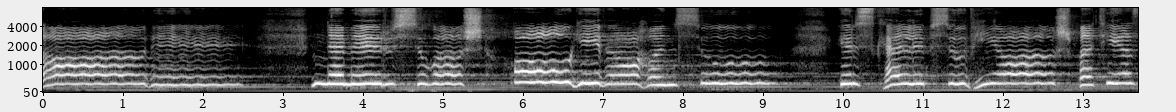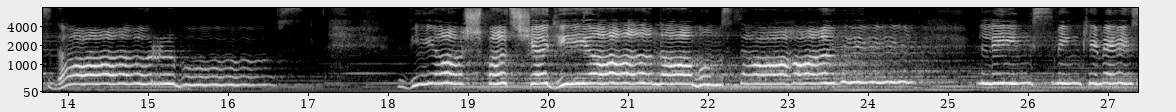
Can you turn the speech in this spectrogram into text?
davė nemirsiu aš, o gyvensiu ir skelbsiu viešpaties darbus. Viešpats šią dieną mums davė, linksminkimės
